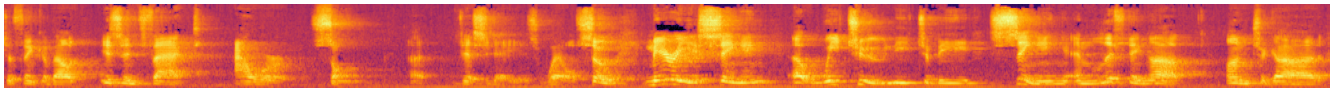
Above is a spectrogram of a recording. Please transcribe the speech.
to think about, is in fact our song this day as well. So Mary is singing. Uh, we too need to be singing and lifting up unto God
